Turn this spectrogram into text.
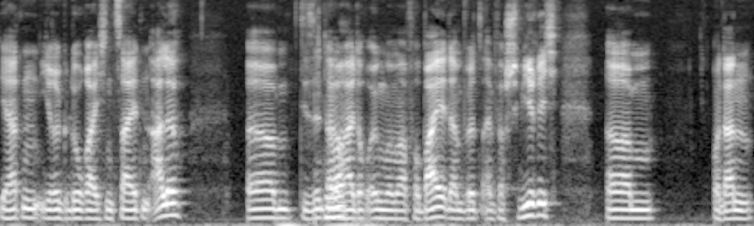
die hatten ihre glorreichen Zeiten alle. Ähm, die sind ja. aber halt auch irgendwann mal vorbei, dann wird es einfach schwierig. Ähm, und dann,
